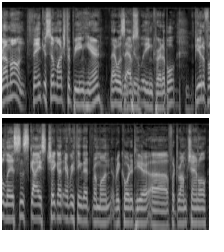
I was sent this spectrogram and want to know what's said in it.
Ramon, thank you so much for being here. That was Thank absolutely incredible. Beautiful lessons, guys. Check out everything that Ramon recorded here uh, for Drum Channel.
